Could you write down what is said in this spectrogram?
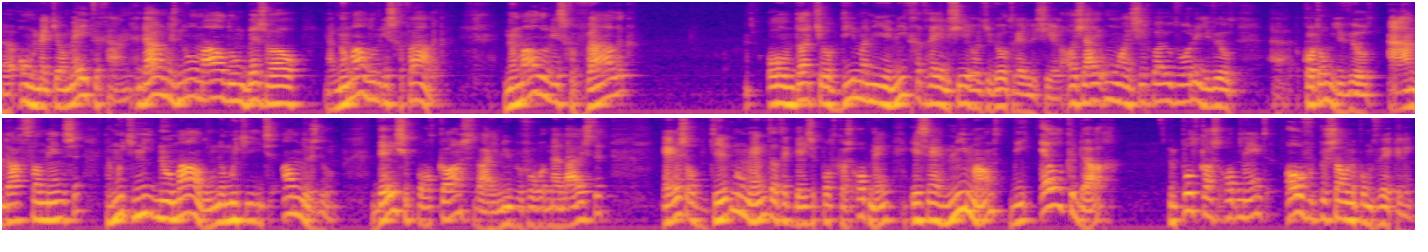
uh, om met jou mee te gaan? En daarom is normaal doen best wel. Ja, normaal doen is gevaarlijk. Normaal doen is gevaarlijk omdat je op die manier niet gaat realiseren wat je wilt realiseren. Als jij online zichtbaar wilt worden, je wilt, uh, kortom, je wilt aandacht van mensen, dan moet je niet normaal doen, dan moet je iets anders doen deze podcast, waar je nu bijvoorbeeld naar luistert, er is op dit moment dat ik deze podcast opneem, is er niemand die elke dag een podcast opneemt over persoonlijke ontwikkeling.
